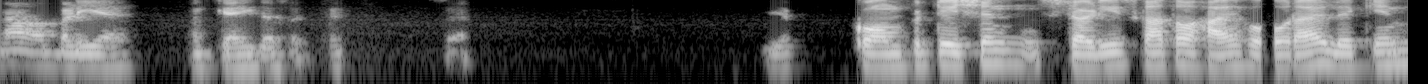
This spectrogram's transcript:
now बढ़िया है। अब क्या ही कर सकते हैं। कंपटीशन स्टडीज़ का तो हाई हो रहा है लेकिन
